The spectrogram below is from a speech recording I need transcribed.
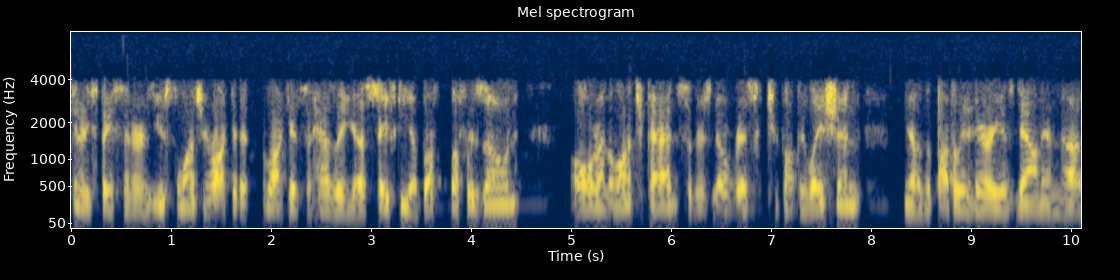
Kennedy Space Center is used to launching rocket rockets. It has a, a safety a buff, buffer zone all around the launch pad, so there's no risk to population. You know, the populated areas down in uh,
